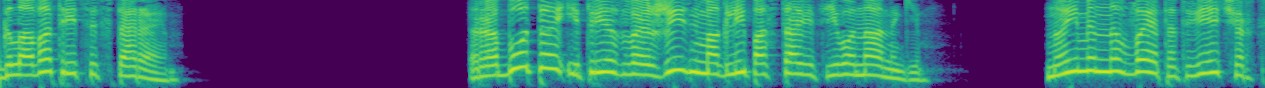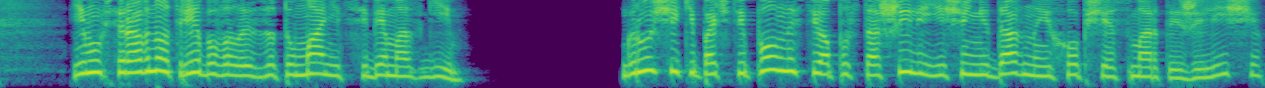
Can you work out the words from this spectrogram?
Глава 32. Работа и трезвая жизнь могли поставить его на ноги. Но именно в этот вечер ему все равно требовалось затуманить себе мозги. Грузчики почти полностью опустошили еще недавно их общее с Мартой жилище,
